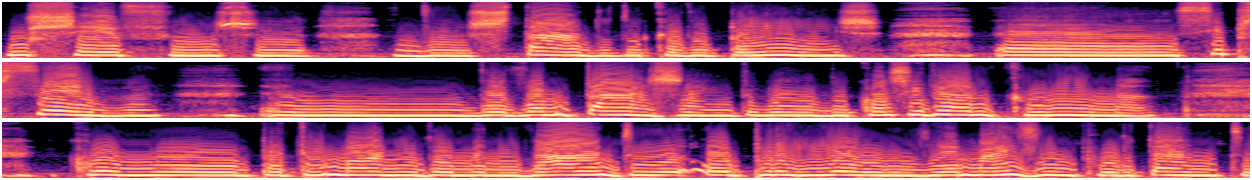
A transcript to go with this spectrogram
os chefes de Estado de cada país, uh, se percebe um, da vantagem de, de, considerar o clima como património da humanidade ou para eles é mais importante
